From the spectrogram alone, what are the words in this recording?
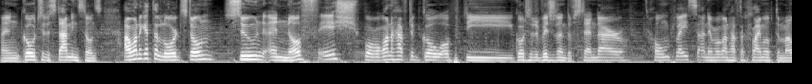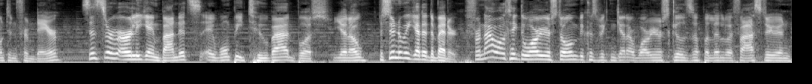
and go to the Standing Stones. I want to get the Lord Stone soon enough-ish, but we're going to have to go up the... go to the Vigilant of Stendarr home place, and then we're going to have to climb up the mountain from there. Since they're early game bandits, it won't be too bad, but, you know, the sooner we get it, the better. For now, I'll take the Warrior Stone because we can get our warrior skills up a little bit faster, and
